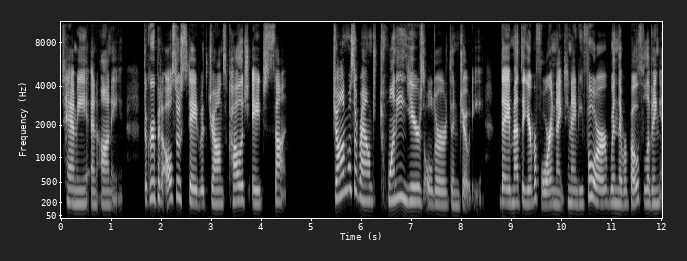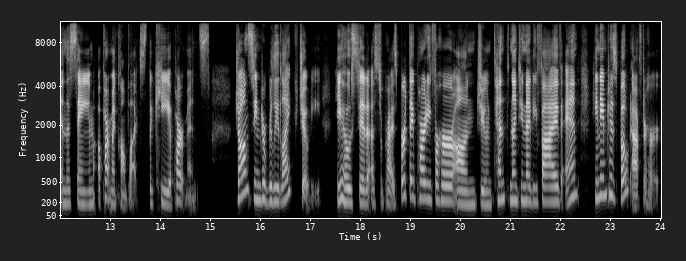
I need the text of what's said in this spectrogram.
Tammy, and Ani. The group had also stayed with John's college age son. John was around 20 years older than Jodi. They met the year before in 1994 when they were both living in the same apartment complex, the Key Apartments. John seemed to really like Jodi. He hosted a surprise birthday party for her on June 10th, 1995, and he named his boat after her.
